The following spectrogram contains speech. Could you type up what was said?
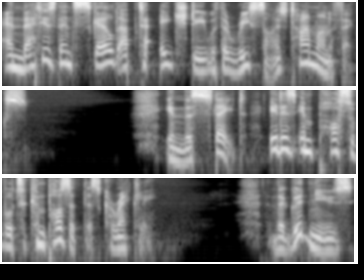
and that is then scaled up to HD with a resized timeline effects. In this state, it is impossible to composite this correctly. The good news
